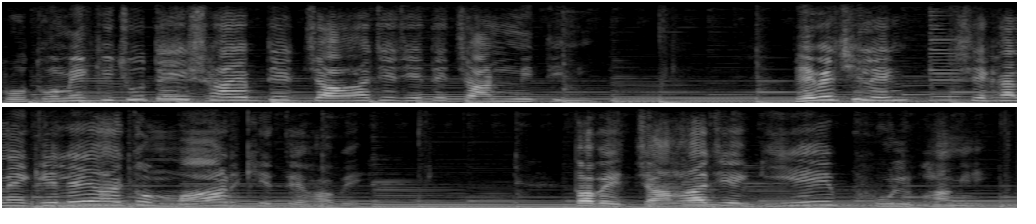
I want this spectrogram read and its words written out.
প্রথমে কিছুতেই সাহেবদের জাহাজে যেতে চাননি তিনি। ভেবেছিলেন সেখানে গেলে হয়তো মার খেতে হবে। তবে জাহাজে গিয়ে ভুল ভাঙে।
